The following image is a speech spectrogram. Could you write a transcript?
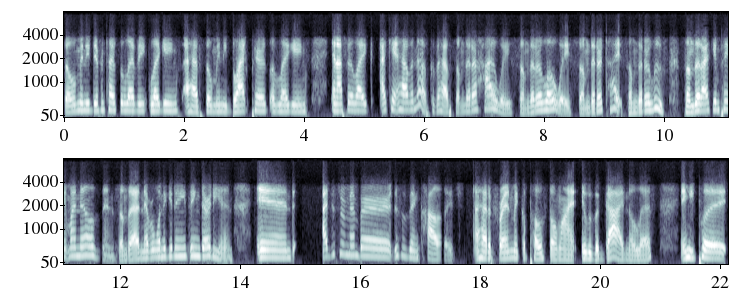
so many different types of leg- leggings. I have so many black pairs of leggings, and I feel like I can't have enough because I have some that are high waist, some that are low waist, some that are tight, some that are loose, some that I can paint my nails in, some that I never want to get anything dirty in. And I just remember this was in college. I had a friend make a post online. It was a guy, no less, and he put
